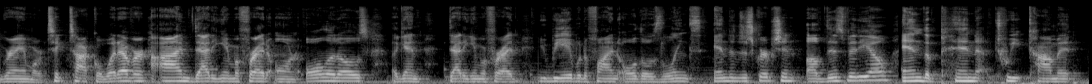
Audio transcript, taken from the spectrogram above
Instagram or TikTok or whatever. I'm Daddy Gamer Fred on all of those. Again, Daddy Gamer Fred. You'll be able to find all those links in the description of this video and the pin tweet comment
